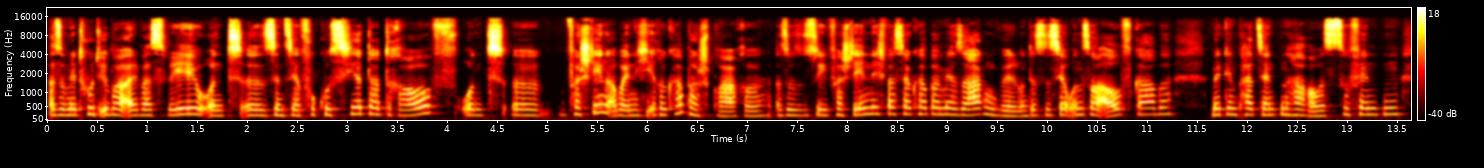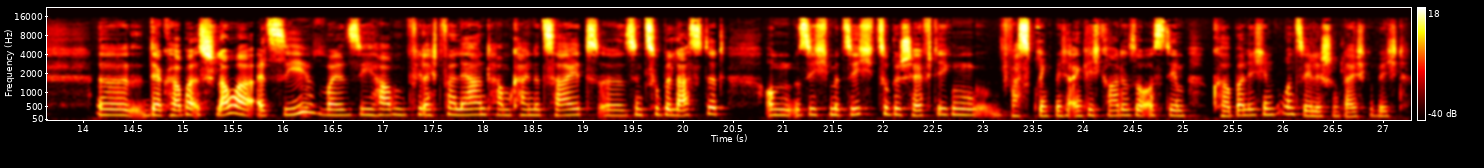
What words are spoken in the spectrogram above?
also mir tut überall was weh und äh, sind sehr fokussiert da drauf und äh, verstehen aber nicht ihre Körpersprache. Also sie verstehen nicht, was der Körper mir sagen will. Und das ist ja unsere Aufgabe, mit dem Patienten herauszufinden, der Körper ist schlauer als sie, weil sie haben vielleicht verlernt, haben keine Zeit, äh, sind zu belastet, um sich mit sich zu beschäftigen. Was bringt mich eigentlich gerade so aus dem körperlichen und seelischen Gleichgewicht?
